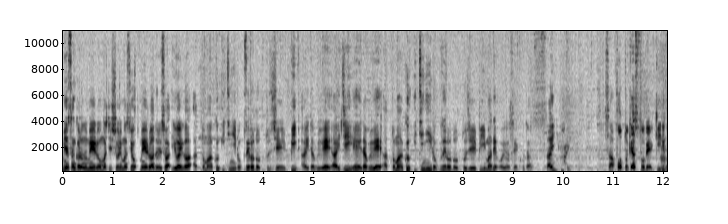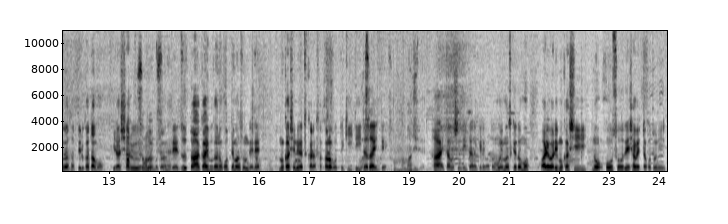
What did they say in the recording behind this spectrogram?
皆さんからのメールをお待ちしておりますよ。メールアドレスは祝いがアットマーク 1260.jp iwaigawa アットマーク 1260.jp までお寄せください。はい。さあポッドキャストで聞いてくださっている方もいらっしゃる、うなんということなんでずっとアーカイブが残ってますんでね昔のやつから遡って聞いていただいて。そんなマジで。はい、楽しんでいただければと思いますけども我々昔の放送で喋ったことに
